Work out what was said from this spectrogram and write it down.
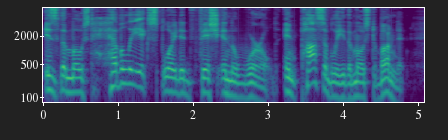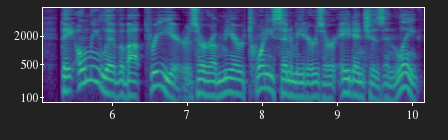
is the most heavily exploited fish in the world and possibly the most abundant. They only live about three years, or a mere 20 centimeters or 8 inches in length,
